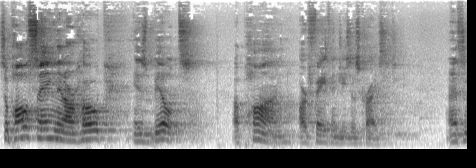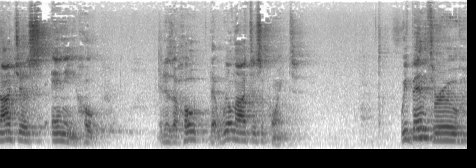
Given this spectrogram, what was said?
So, Paul's saying that our hope is built upon our faith in Jesus Christ. And it's not just any hope, it is a hope that will not disappoint. We've been through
